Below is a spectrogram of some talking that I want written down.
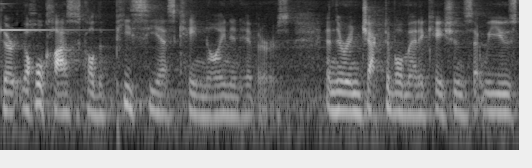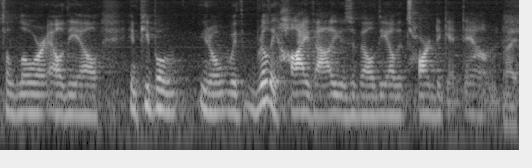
the whole class is called the PCSK9 inhibitors, and they're injectable medications that we use to lower LDL in people, you know, with really high values of LDL that's hard to get down. Right.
